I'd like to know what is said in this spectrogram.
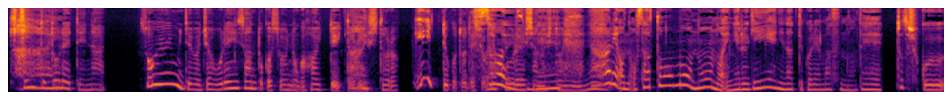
きちんと取れてない。はい、そういう意味では、じゃあ、オレイン酸とかそういうのが入っていたりしたら、いいってことでしょうね、高齢者の人にもね。やはり、あの、お砂糖も脳のエネルギー源になってくれますので、ちょっと食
